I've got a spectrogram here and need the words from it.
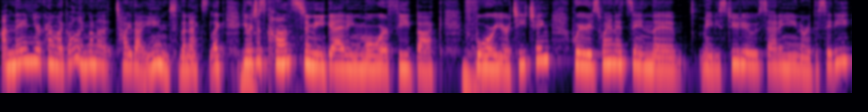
And then you're kind of like, Oh, I'm going to tie that into the next. Like you're just constantly getting more feedback Mm-hmm. for your teaching. Whereas when it's in the maybe studio setting or the city,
